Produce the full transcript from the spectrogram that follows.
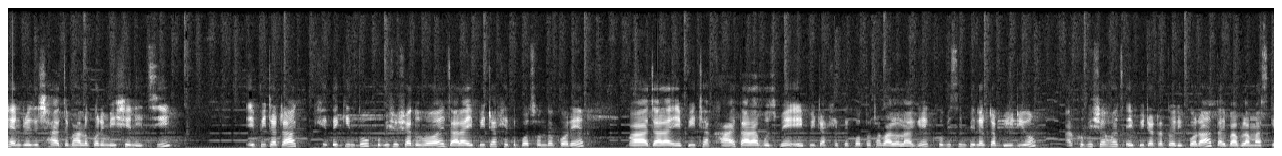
হ্যান্ড্রেজের সাহায্যে ভালো করে মিশিয়ে নিচ্ছি। এই পিঠাটা খেতে কিন্তু খুবই সুস্বাদু হয়। যারা এই পিঠা খেতে পছন্দ করে বা যারা এই পিঠা খায়, তারা বুঝবে এই পিঠা খেতে কতটা ভালো লাগে। খুবই সিম্পল একটা ভিডিও আর খুবই সহজ এই পিঠাটা তৈরি করা। তাই ভাবলাম আজকে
